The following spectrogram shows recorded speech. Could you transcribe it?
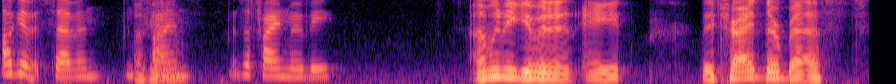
I'll give it seven. It's Okay. fine. It's a fine movie. I'm gonna give it an eight. They tried their best.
